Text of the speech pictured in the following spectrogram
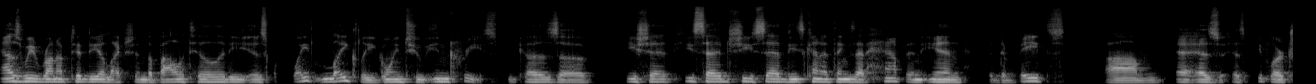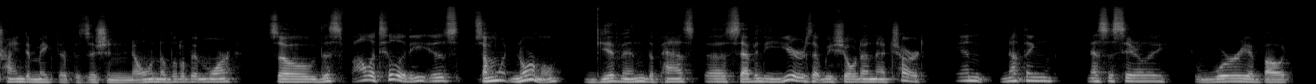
as we run up to the election, the volatility is quite likely going to increase because of he said, he said, she said, these kind of things that happen in the debates um, as as people are trying to make their position known a little bit more. So this volatility is somewhat normal given the past uh, 70 years that we showed on that chart, and nothing necessarily to worry about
